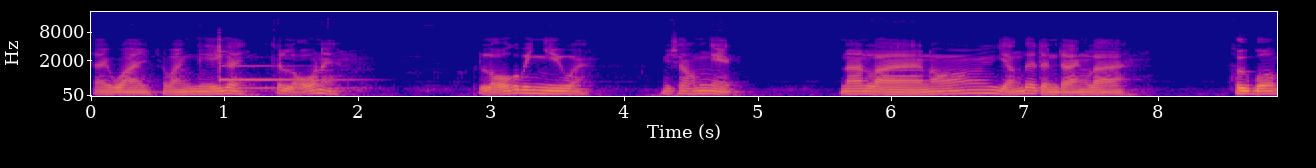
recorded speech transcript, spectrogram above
Xài hoài, các bạn nghĩ coi, cái lỗ nè, cái lỗ có bấy nhiêu à? Nhưng sao không nghẹt. Nên là nó dẫn tới tình trạng là hư bơm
